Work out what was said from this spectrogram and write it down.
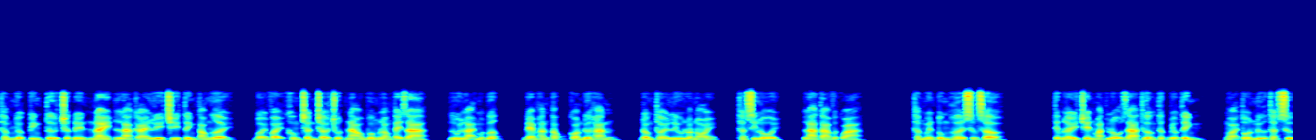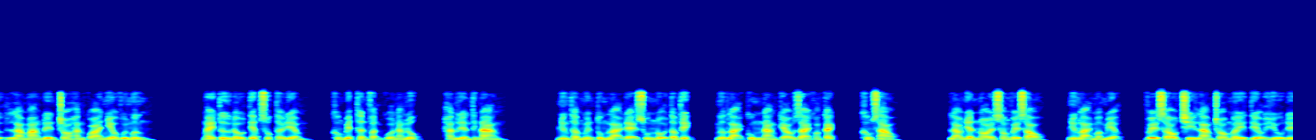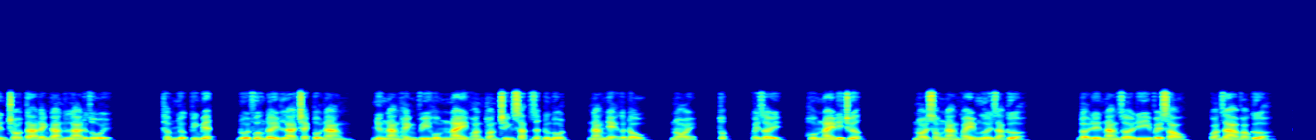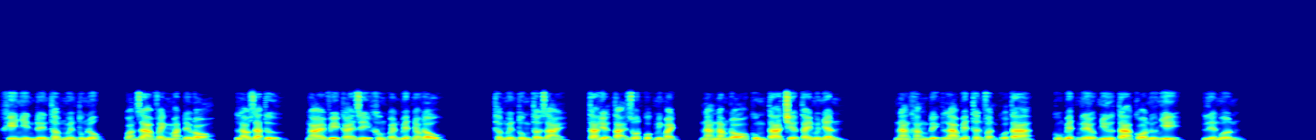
Thẩm nhược kinh từ trước đến nay là cái lý trí tỉnh táo người, bởi vậy không chần chờ chút nào bông lòng tay ra, lui lại một bước, đem hắn tóc còn đưa hắn, đồng thời lưu lo nói, thật xin lỗi, là ta vượt qua. Thẩm nguyên tùng hơi sững sờ. Tiếp lấy trên mặt lộ ra thưởng thức biểu tình, ngoại tôn nữ thật sự là mang đến cho hắn quá nhiều vui mừng. Ngay từ đầu tiếp xúc thời điểm, không biết thân phận của nàng lúc, hắn liền thích nàng. Nhưng thẩm nguyên tùng lại đẻ xuống nội tâm thích, ngược lại cùng nàng kéo dài khoảng cách, không sao lao nhân nói xong về sau, nhưng lại mở miệng, về sau chỉ làm cho mây tiểu hữu đến cho ta đánh đàn là được rồi. Thẩm nhược kinh biết, đối phương đây là trách tội nàng, nhưng nàng hành vi hôm nay hoàn toàn chính xác rất đường đột, nàng nhẹ gật đầu, nói t ố t quấy dày hôm nay đi trước. Nói xong nàng quay người ra cửa. Đợi đến nàng rời đi về sau, quản gia vào cửa, khi nhìn đến thẩm nguyên tùng lúc, quản gia vành mắt đều đỏ lao gia tử, ngài vì cái gì không quen biết nhau đâu? Thẩm nguyên tùng thở dài, ta hiện tại rốt cuộc minh bạch, nàng năm đó cùng ta chia tay nguyên nhân. Nàng khẳng định là biết thân phận của ta, cũng biết nếu như ta có nữ nhi, liền muốn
